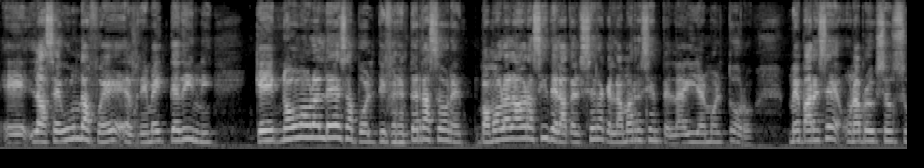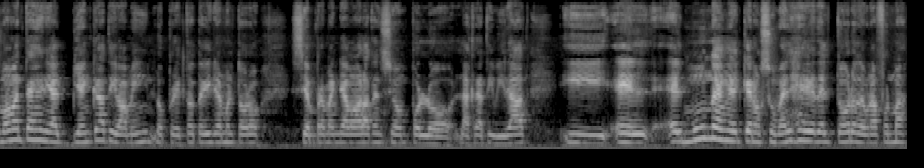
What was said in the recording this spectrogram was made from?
Eh, la segunda fue el remake de Disney, que no vamos a hablar de esa por diferentes razones. Vamos a hablar ahora sí de la tercera, que es la más reciente, la de Guillermo el Toro. Me parece una producción sumamente genial, bien creativa. A mí los proyectos de Guillermo el Toro siempre me han llamado la atención por lo, la creatividad y el, el mundo en el que nos sumerge del toro de una forma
